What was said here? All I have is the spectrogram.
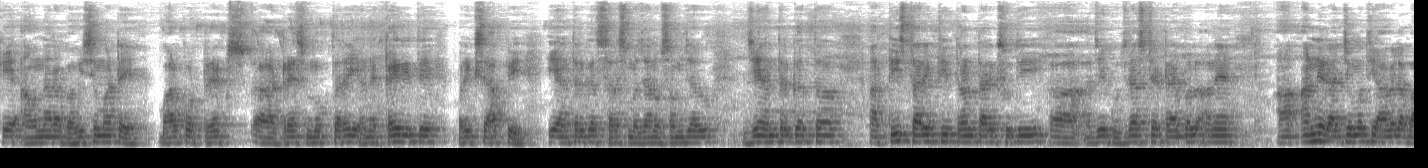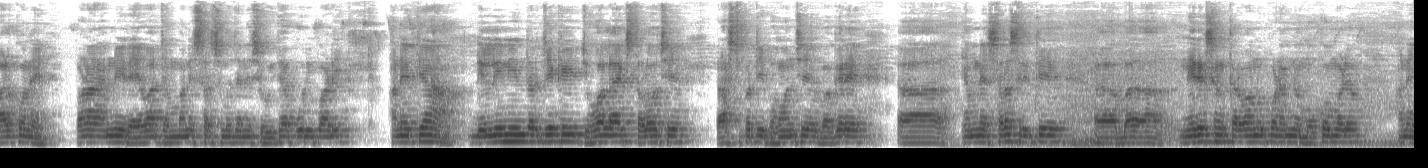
કે આવનારા ભવિષ્ય માટે બાળકો ટ્રેક્સ ટ્રેસ મુક્ત રહી અને કઈ રીતે પરીક્ષા આપવી એ અંતર્ગત સરસ મજાનું સમજાવ્યું. જે અંતર્ગત આ ત્રીસ તારીખથી ત્રણ તારીખ સુધી જે ગુજરાત સ્ટેટ ટ્રાઇબલ અને અન્ય રાજ્યોમાંથી આવેલા બાળકોને પણ એમની રહેવા જમવાની સરસ મજાની સુવિધા પૂરી પાડી અને ત્યાં દિલ્હીની અંદર જે કંઈ જોવાલાયક સ્થળો છે, રાષ્ટ્રપતિ ભવન છે વગેરે એમને સરસ રીતે નિરીક્ષણ કરવાનો પણ એમને મોકો મળ્યો અને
